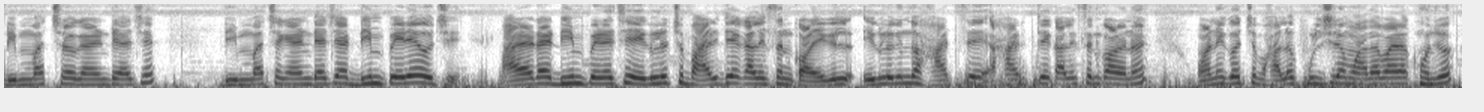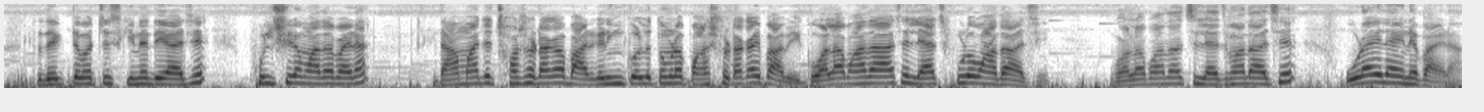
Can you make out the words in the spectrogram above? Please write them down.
ডিম বাচ্চারও গ্যারান্টি আছে, ডিম বাচ্চা গ্যারান্টি আছে, আর ডিম পেড়েওছে পায়রাটা ডিম পেরেছে এগুলো হচ্ছে বাড়ি থেকে কালেকশন করা, এগুলো এগুলো কিন্তু হাট থেকে হাট থেকে কালেকশন করা নয়। অনেক হচ্ছে ভালো ফুলশিরা মাদা পায়রা খোঁজো, তো দেখতে পাচ্ছ স্ক্রিনে দেওয়া আছে। ফুলশিরা মাদা পায়রা দাম আছে ছশো টাকা বার্গেনিং করলে তোমরা পাঁচশো টাকায় পাবে। গলা বাঁধা আছে ল্যাচ পুরো বাঁধা আছে। গলা বাঁধা আছে ল্যাচ বাঁধা আছে, ওরাই লাইনে পায়রা।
